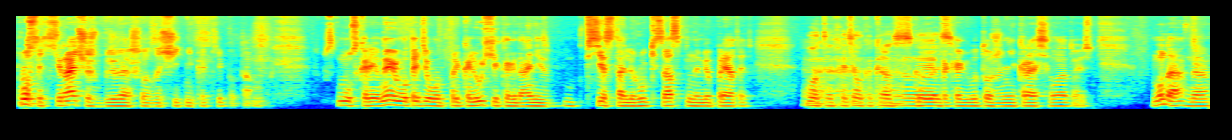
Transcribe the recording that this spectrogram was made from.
Просто херачишь ближайшего защитника, типа там ну, скорее, ну и вот эти вот приколюхи, когда они все стали руки за спинами прятать. Вот, я хотел как раз э, сказать. Это как бы тоже не красило, то есть ну да, да.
